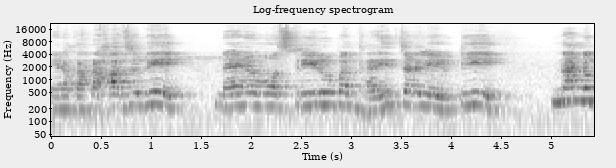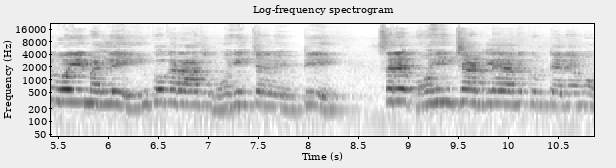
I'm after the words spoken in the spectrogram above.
నేను ఒక రాజుని నేను స్త్రీ రూపం ధరించడం ఏమిటి? నన్ను పోయి మళ్ళీ ఇంకొక రాజు మోహించడం ఏమిటి? సరే మోహించాడులే అనుకుంటేనేమో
